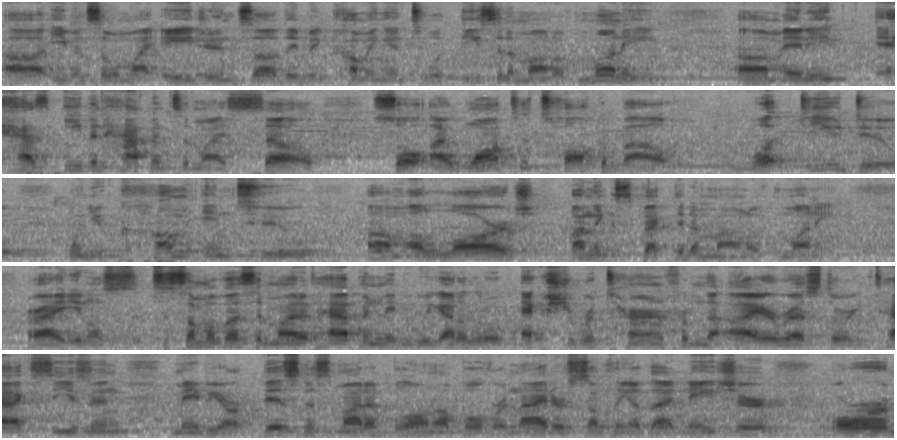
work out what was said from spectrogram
uh, even some of my agents. Uh, they've been coming into a decent amount of money, um, and it, it has even happened to myself. So I want to talk about what do you do when you come into um, a large, unexpected amount of money? All right, you know, to some of us it might have happened. Maybe we got a little extra return from the IRS during tax season. Maybe our business might have blown up overnight or something of that nature. Or,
